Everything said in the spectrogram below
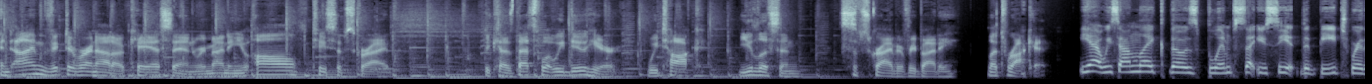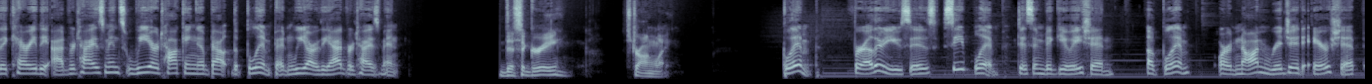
And I'm Victor Varnado, KSN, reminding you all to subscribe. Because that's what we do here. We talk, you listen, subscribe, everybody. Let's rock it. Yeah, we sound like those blimps that you see at the beach where they carry the advertisements. We are talking about the blimp and we are the advertisement. Disagree strongly. Blimp. For other uses, see blimp disambiguation. A blimp, or non rigid airship,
